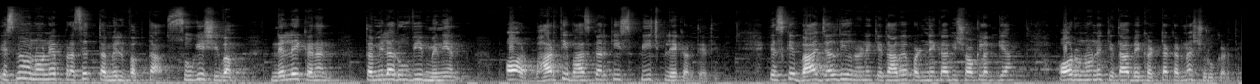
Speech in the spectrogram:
इसमें उन्होंने प्रसिद्ध तमिल वक्ता सुगी शिवम निलई कनन, तमिला रूवी मिनियन और भारती भास्कर की स्पीच प्ले करते थे। इसके बाद जल्द ही उन्होंने किताबें पढ़ने का भी शौक लग गया और उन्होंने किताब इकट्ठा करना शुरू कर दी,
